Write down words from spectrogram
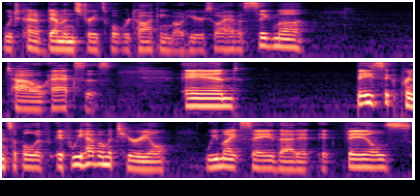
which kind of demonstrates what we're talking about here. So I have a sigma tau axis. And basic principle, if, if we have a material, we might say that it, it fails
